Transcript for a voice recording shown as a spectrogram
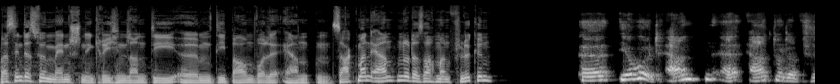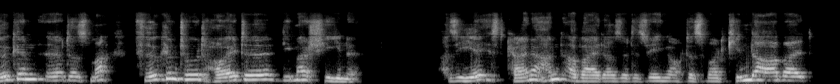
Was sind das für Menschen in Griechenland, die ähm, die Baumwolle ernten? Sagt man ernten oder sagt man pflücken? Äh, ja gut, ernten, äh, ernten oder pflücken, äh, das pflücken tut heute die Maschine. Also hier ist keine Handarbeit, also deswegen auch das Wort Kinderarbeit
